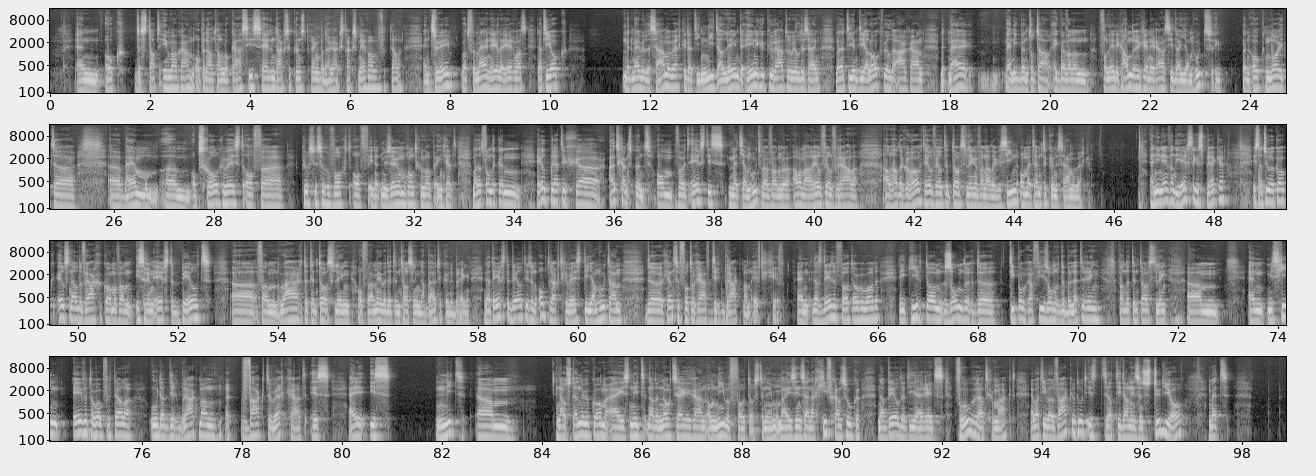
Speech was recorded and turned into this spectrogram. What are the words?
En ook de stad in wou gaan, op een aantal locaties hedendaagse kunst brengen, maar daar ga ik straks meer over vertellen. En twee, wat voor mij een hele heer was, dat hij ook met mij wilde samenwerken, dat hij niet alleen de enige curator wilde zijn, maar dat hij een dialoog wilde aangaan met mij. En ik ben totaal, ik ben van een volledig andere generatie dan Jan Hoed. Ik ben ook nooit uh, uh, bij hem um, op school geweest of uh, cursussen gevolgd of in het museum rondgelopen in Gent. Maar dat vond ik een heel prettig uh, uitgangspunt om voor het eerst eens met Jan Hoed, waarvan we allemaal heel veel verhalen al hadden gehoord, heel veel tentoonstellingen van hadden gezien, om met hem te kunnen samenwerken. En in een van die eerste gesprekken is natuurlijk ook heel snel de vraag gekomen van is er een eerste beeld uh, van waar de tentoonstelling of waarmee we de tentoonstelling naar buiten kunnen brengen. En dat eerste beeld is een opdracht geweest die Jan Hoet aan de Gentse fotograaf Dirk Braakman heeft gegeven. En dat is deze foto geworden, die ik hier toon zonder de typografie, zonder de belettering van de tentoonstelling. Um, en misschien even toch ook vertellen hoe dat Dirk Braakman vaak te werk gaat, is hij is niet um, naar Oostende gekomen. Hij is niet naar de Noordzee gegaan om nieuwe foto's te nemen, maar hij is in zijn archief gaan zoeken naar beelden die hij reeds vroeger had gemaakt. En wat hij wel vaker doet, is dat hij dan in zijn studio met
